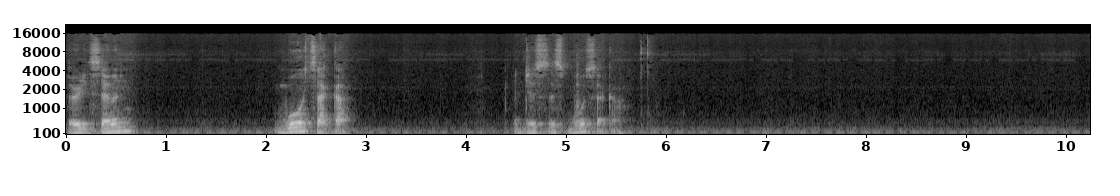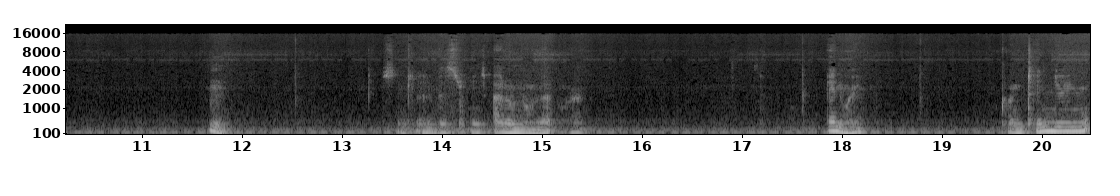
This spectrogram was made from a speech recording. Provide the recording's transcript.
37, Vosaka. It just says Vosaka. Hmm. Seems a little bit strange. I don't know that word. Anyway, continuing there.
